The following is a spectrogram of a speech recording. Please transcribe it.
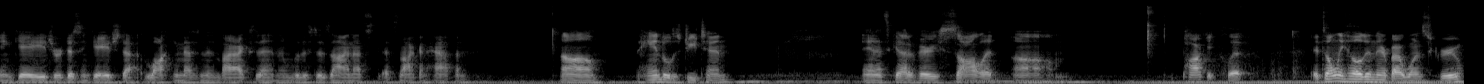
engage or disengage that locking mechanism by accident. And with this design, that's that's not going to happen. Um, the handle is G10, and it's got a very solid um, pocket clip. It's only held in there by one screw,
